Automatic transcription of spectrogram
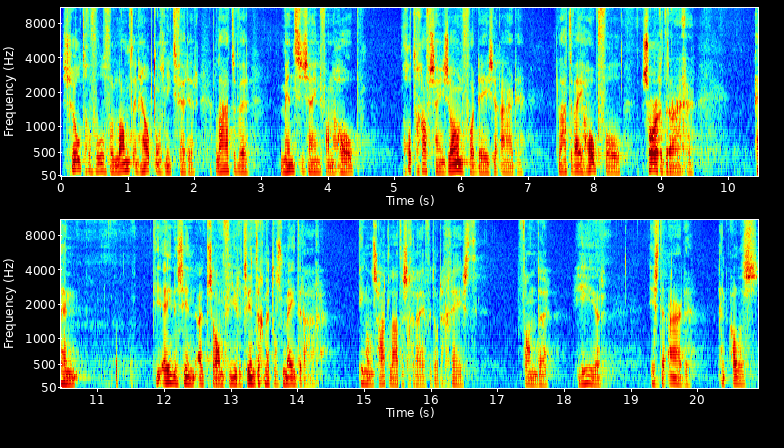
Schuldgevoel verlamt en helpt ons niet verder. Laten we mensen zijn van hoop. God gaf zijn zoon voor deze aarde. Laten wij hoopvol zorg dragen. En die ene zin uit Psalm 24 met ons meedragen. In ons hart laten schrijven door de geest. Van de Heer is de aarde en alles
